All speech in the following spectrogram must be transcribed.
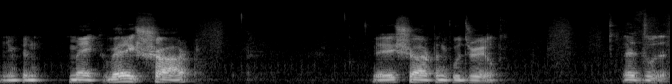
You can make very sharp, very sharp and good drills. Let's do that.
